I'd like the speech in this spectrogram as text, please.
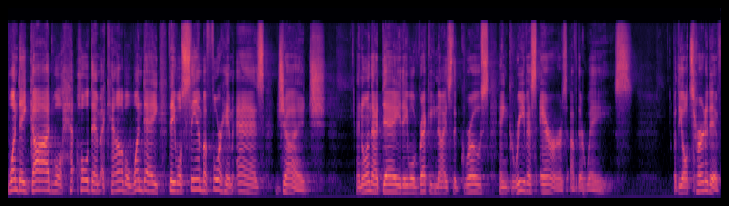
One day God will hold them accountable. One day they will stand before Him as judge. And on that day, they will recognize the gross and grievous errors of their ways. But the alternative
